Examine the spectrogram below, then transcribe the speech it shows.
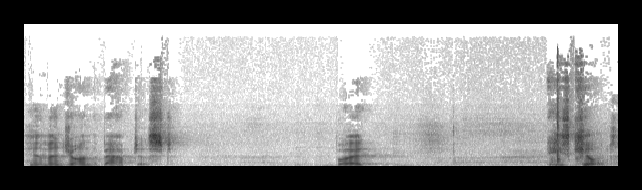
him and John the Baptist. But he's killed.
